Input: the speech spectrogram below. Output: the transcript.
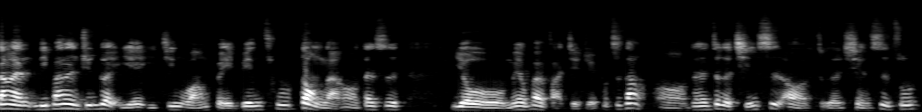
当然，黎巴嫩军队也已经往北边出动了哦，但是有没有办法解决不知道哦。但是这个情势哦，这个显示出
